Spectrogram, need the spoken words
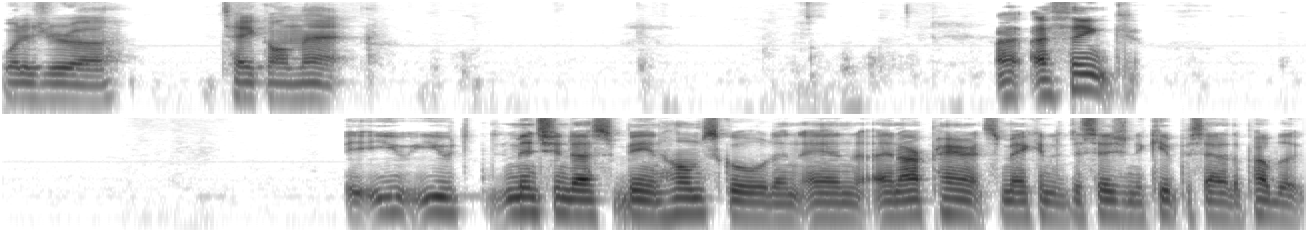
What is your uh, take on that? I, I think you you mentioned us being homeschooled and, and, and our parents making a decision to keep us out of the public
